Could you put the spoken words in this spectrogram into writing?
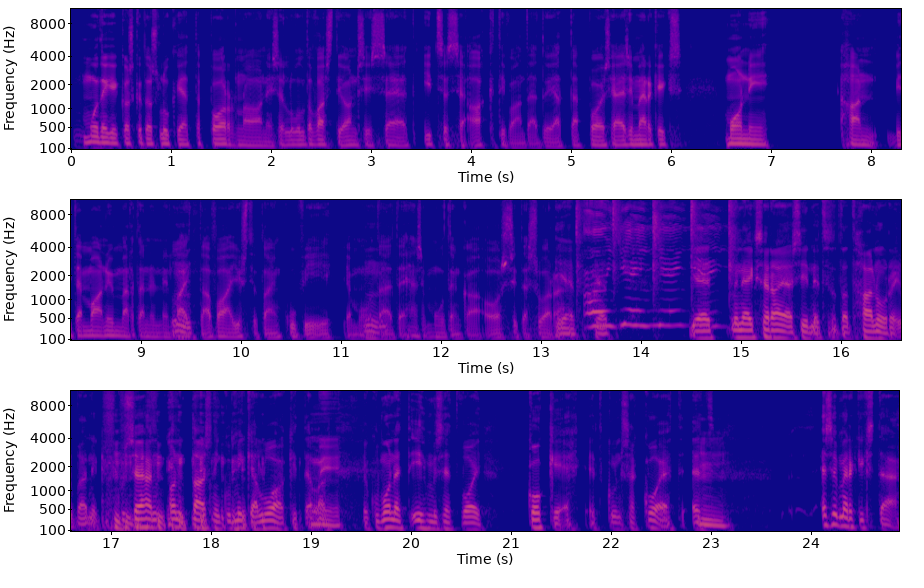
muutenkin, koska tuossa luki, että pornoa, niin se luultavasti on siis se, että itse se akti vaan täytyy jättää pois. Ja esimerkiksi monihan, miten mä oon ymmärtänyt, niin Mm. laittaa vaan just jotain kuvia ja muuta, Mm. että eihän se muutenkaan oo sitä suoraan. Jep, Oh, jep. yeah, yeah, Ja yeah. et meneekö se raja sinne, että sä otat hanuriin vai niin, kun sehän on taas niin kuin mikä luokitella. Niin. Ja kun monet ihmiset voi kokea, että kun sä koet, että Mm. esimerkiksi tämä,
